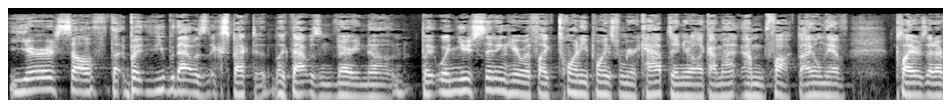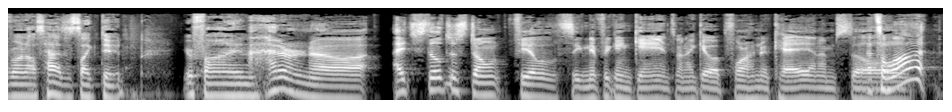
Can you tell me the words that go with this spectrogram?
yourself, but you, that was expected. Like that wasn't very known. But when you're sitting here with like 20 points from your captain, you're like, I'm, I'm fucked. I only have players that everyone else has. It's like, dude, you're fine. I don't know. I still just don't feel significant gains when I go up 400k, and I'm still. That's a lot.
